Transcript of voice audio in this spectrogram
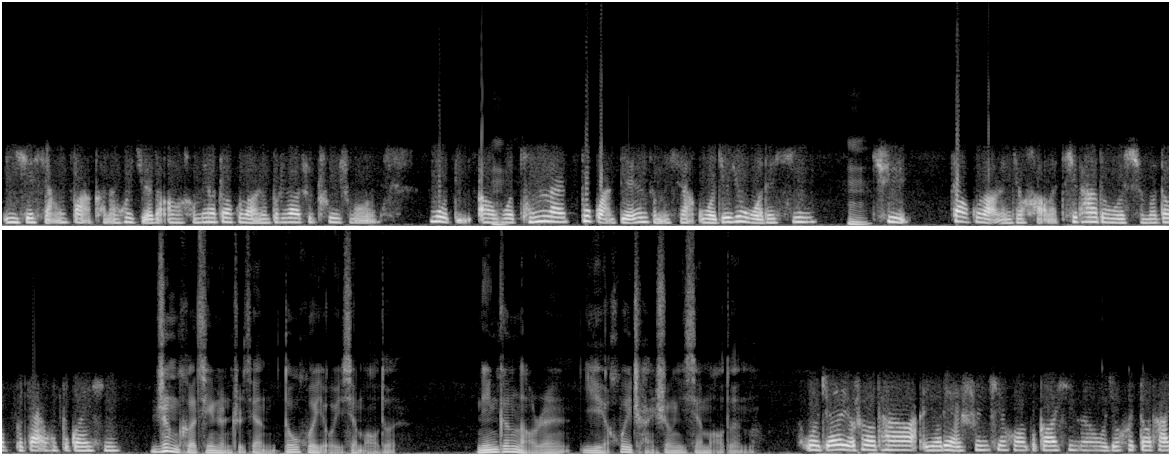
一些想法，可能会觉得，啊，我们要照顾老人，不知道是出于什么目的啊。嗯我从来不管别人怎么想，我就用我的心嗯，去照顾老人就好了，其他的我什么都不在乎、不关心。任何亲人之间都会有一些矛盾，您跟老人也会产生一些矛盾吗？我觉得有时候他有点生气或不高兴呢，我就会逗他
